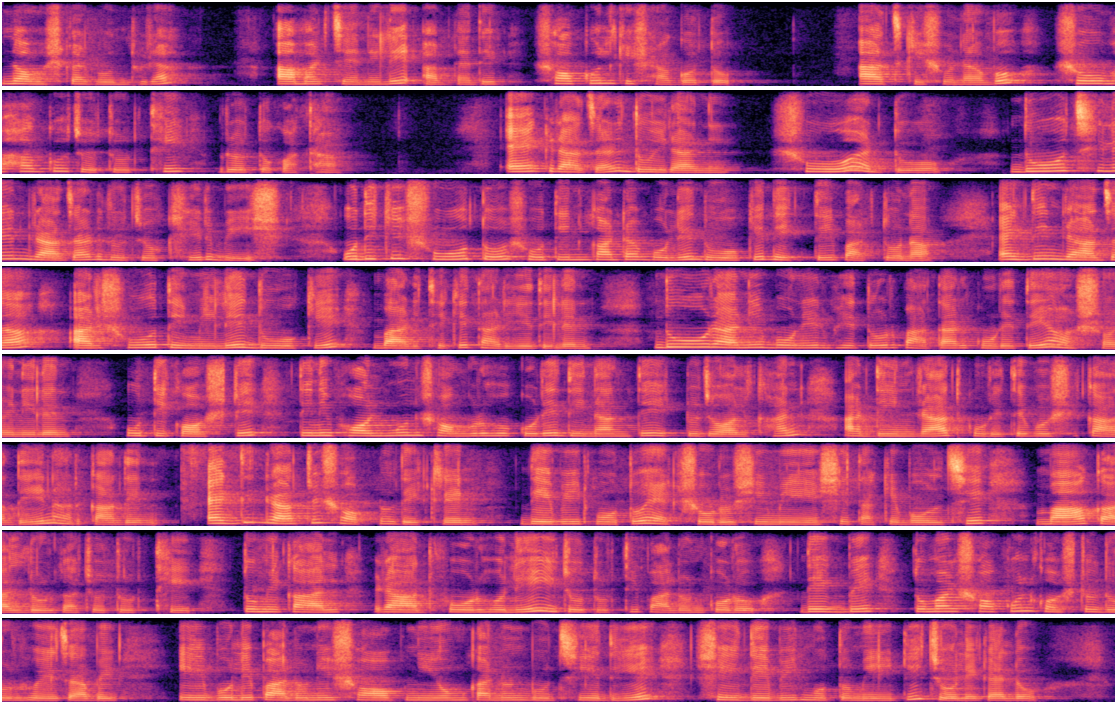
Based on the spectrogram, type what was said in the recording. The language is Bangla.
নমস্কার বন্ধুরা, আমার চ্যানেলে আপনাদের সকলকে স্বাগত। আজকে শোনাব সৌভাগ্য চতুর্থী ব্রতকথা এক রাজার দুই রানী, সুয়ো আর দুয়ো। দুয়ো ছিলেন রাজার দু চোখের বিষ। ওদিকে সুয়ো তো সতীন কাঁটা বলে দুয়োকে দেখতেই পারত না। একদিন রাজা আর সুয়োতে মিলে দুয়োকে বাড়ি থেকে তাড়িয়ে দিলেন। দুয়ো রানী বনের ভেতর পাতার কুঁড়েতে আশ্রয় নিলেন। অতি কষ্টে তিনি ফলমূল সংগ্রহ করে দিনান্তে একটু জল খান আর দিনরাত কুঁড়েতে বসে কাঁদেন আর কাঁদেন। একদিন রাত্রে স্বপ্ন দেখলেন, দেবীর মতো এক ষোড়শী মেয়ে এসে তাকে বলছে, মা, কাল দুর্গা চতুর্থী। তুমি কাল রাত ভোর হলে এই চতুর্থী পালন করো। দেখবে তোমার সকল কষ্ট দূর হয়ে যাবে। এই বলে পালনের সব নিয়মকানুন বুঝিয়ে দিয়ে সেই দেবীর মতো মেয়েটি চলে গেল।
